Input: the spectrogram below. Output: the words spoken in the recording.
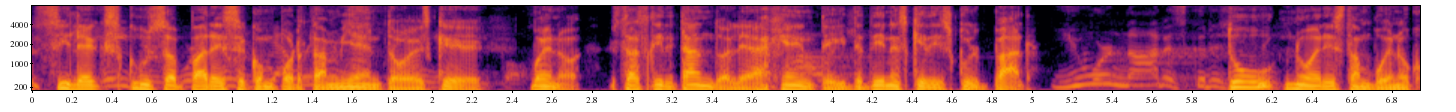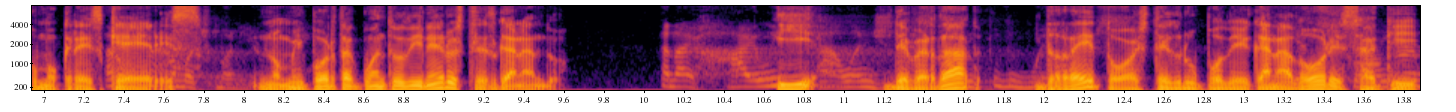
Si la excusa para ese comportamiento es que, bueno, estás gritándole a gente y te tienes que disculpar, tú no eres tan bueno como crees que eres. No me importa cuánto dinero estés ganando. Y, de verdad, reto a este grupo de ganadores aquí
